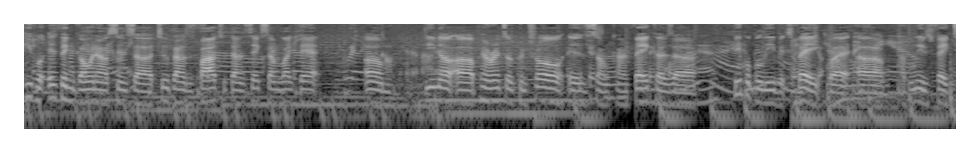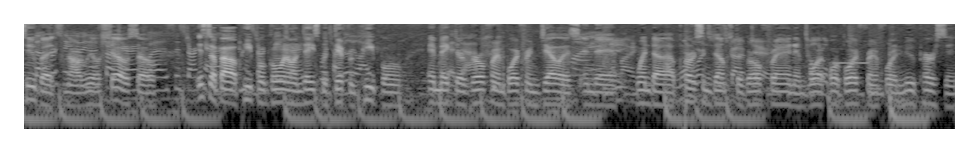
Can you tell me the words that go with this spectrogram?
people, it's been going out since uh 2005, 2006, something like that. Um, you know uh, Parental Control is some kind of fake? Cause uh, people believe it's fake, but uh, I believe it's fake too, but it's not a real show. So it's about people going on dates with different people and make their girlfriend boyfriend jealous and then when the person dumps the girlfriend and boy or boyfriend for a new person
